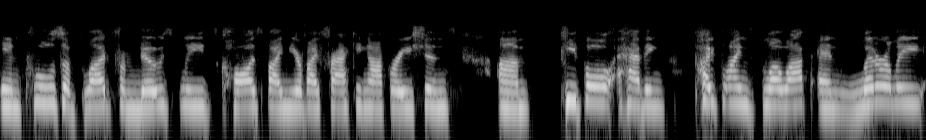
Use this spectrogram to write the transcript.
in pools of blood from nosebleeds caused by nearby fracking operations. Um, people having pipelines blow up and literally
